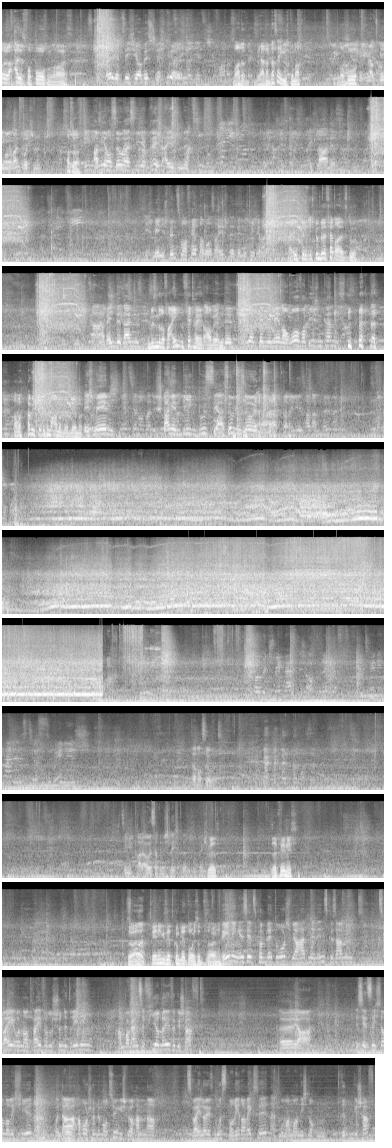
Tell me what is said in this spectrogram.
hat er alles verbogen oder was? Meldet sich hier ein bisschen schwierig. Warte, wer hat denn das eigentlich gemacht? Oder wo? Ich werde gegen die Wand rutschen. Achso. Haben wir sowas wie Brecheisen mit? Ein kleines. Ich meine, ich bin zwar fett, aber sei ich nicht, wenn ich mich hier ran. Na, ich bin, ich bin ein bisschen fetter als du. Na, wenn du dann, Wir müssen mit der vereinten Fettheit wenn arbeiten. du 4 cm Rohr verbiegen kannst. Dann aber habe ich wirklich immer andere Probleme. Ich meine, Stangen biegen tust ja sowieso. Ne? Da bin ich schlecht drin. Ich will. Dieser Film ist. So, So. also Training ist jetzt komplett durch sozusagen. Training ist jetzt komplett durch. Wir hatten in insgesamt zwei und einer Dreiviertelstunde Training. Haben wir ganze vier Läufe geschafft. Äh, ja, ist jetzt nicht sonderlich viel. Ne? Und da Ja. haben wir schon immer zügig. Wir haben nach zwei Läufen mussten wir Räder wechseln. Darum haben wir nicht noch einen dritten geschafft.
